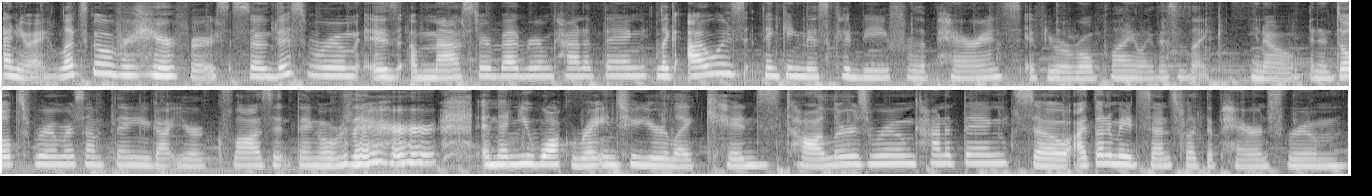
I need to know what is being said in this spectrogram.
Anyway, let's go over here first. So this room is a master bedroom kind of thing. Like, I was thinking this could be for the parents if you were role-playing. Like, this is like you know, an adult's room or something. You got your closet thing over there. and then you walk right into your like kids, toddlers room kind of thing. So I thought it made sense for like the parents' room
